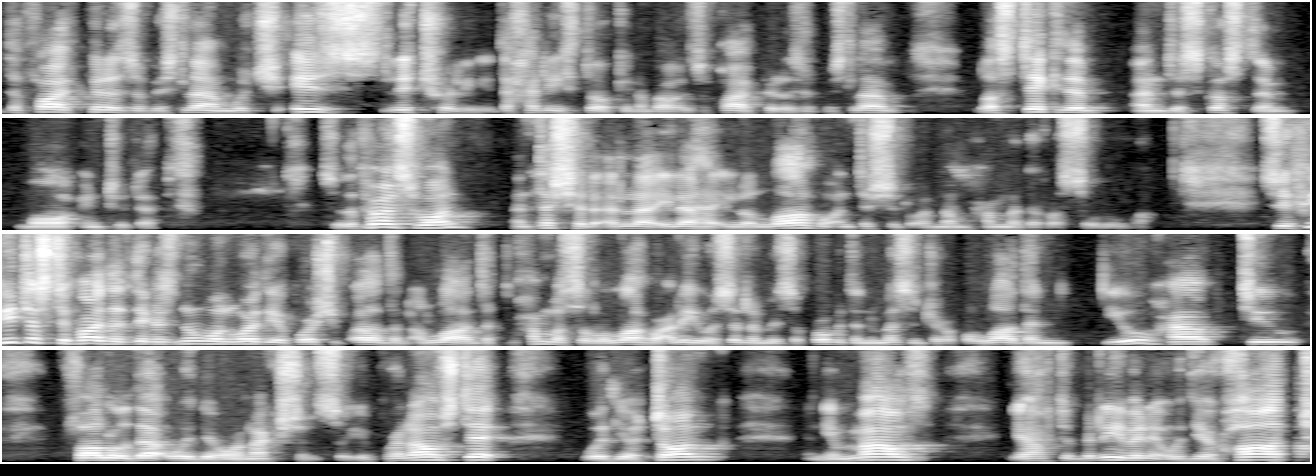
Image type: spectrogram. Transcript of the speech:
the five pillars of Islam, which is literally the hadith talking about the five pillars of Islam. Let's take them and discuss them more into depth. So the first one, and tashhad an la ilaha illallah and tashhad anna Muhammadan Rasulullah. So if you testify that there is no one worthy of worship other than Allah and that Muhammad sallallahu alayhi wasallam is the prophet and the messenger of Allah, then you have to follow that with your own actions. So you pronounced it with your tongue and your mouth, you have to believe in it with your heart,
